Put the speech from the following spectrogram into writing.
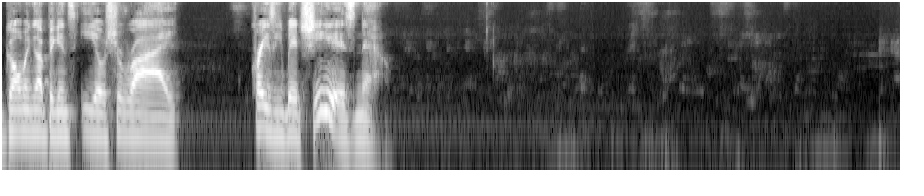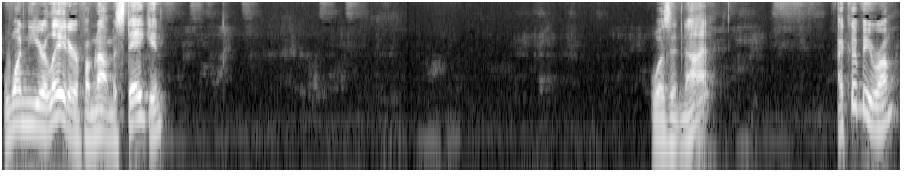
going up against Io Shirai, crazy bitch she is now. One year later, if I'm not mistaken. Was it not? I could be wrong.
